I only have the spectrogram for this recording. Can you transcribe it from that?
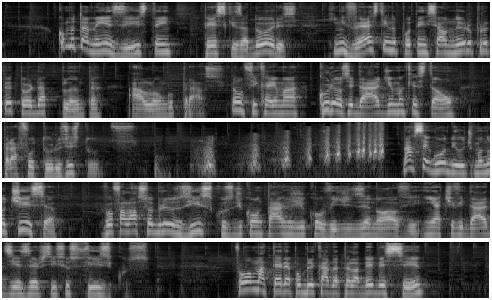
Como também existem pesquisadores que investem no potencial neuroprotetor da planta a longo prazo. Então fica aí uma curiosidade e uma questão para futuros estudos. Na segunda e última notícia, vou falar sobre os riscos de contágio de Covid-19 em atividades e exercícios físicos. Foi uma matéria publicada pela BBC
